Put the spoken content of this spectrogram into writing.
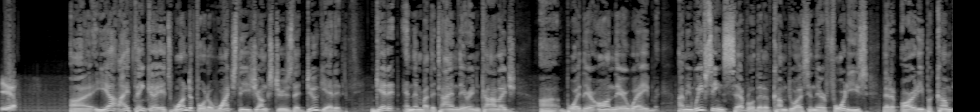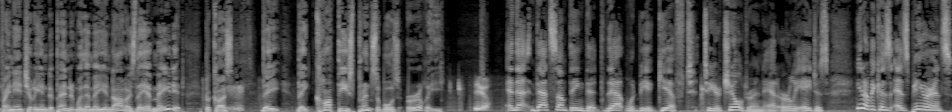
Yeah. Uh, yeah, I think uh, it's wonderful to watch these youngsters that do get it, get it, and then by the time they're in college, uh, boy, they're on their way. I mean, we've seen several that have come to us in their 40s that have already become financially independent with a million dollars. They have made it because mm-hmm. they they caught these principles early. Yeah. and that that's something that that would be a gift to your children at early ages you know because as parents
